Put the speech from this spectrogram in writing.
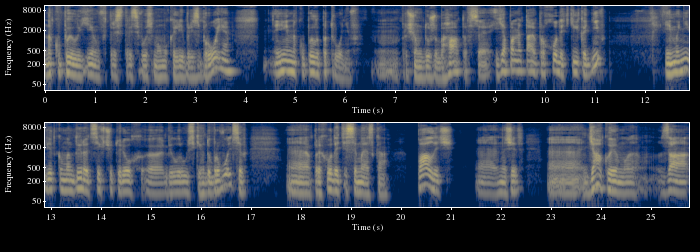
Накупили їм в 338 калібрі зброї і накупили патронів. Причому дуже багато все. Я пам'ятаю, проходить кілька днів, і мені від командира цих чотирьох е, білоруських добровольців е, приходить смс-ка. Палич, е, значить, дякуємо за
